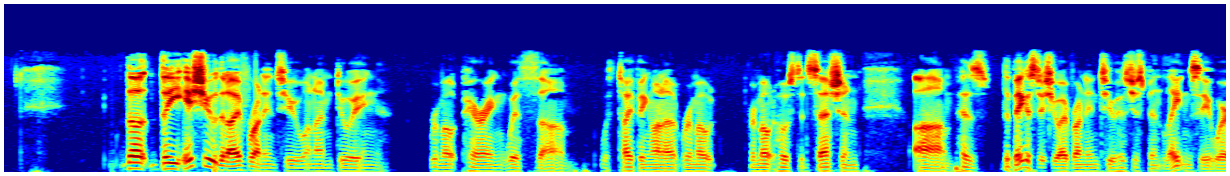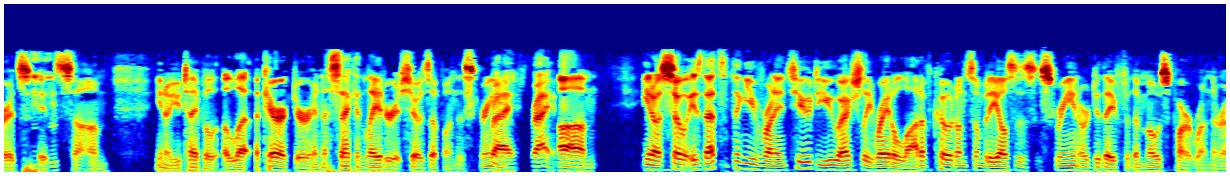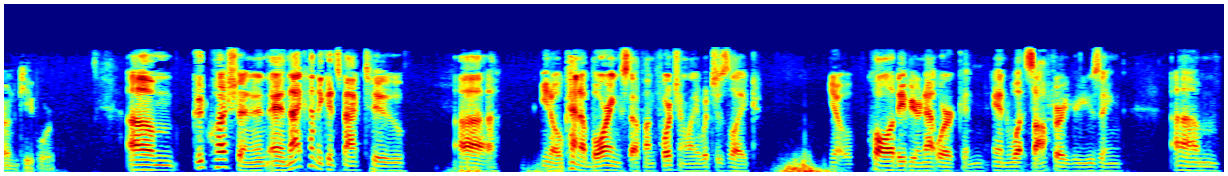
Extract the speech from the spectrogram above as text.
the the issue that I've run into when I'm doing remote pairing with um, with typing on a remote remote hosted session um, has the biggest issue I've run into has just been latency, where it's Mhm. it's um, you know you type a, a, le- a character and a second later it shows up on the screen. right. Um, you know, so is that something you've run into? Do you actually write a lot of code on somebody else's screen, or do they, for the most part, run their own keyboard? Um, good question, and and that kind of gets back to, uh, you know, kind of boring stuff, unfortunately, which is like, you know, quality of your network and and what software you're using. Um,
